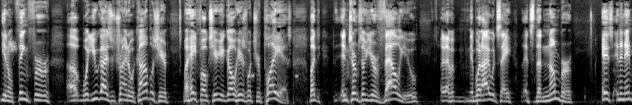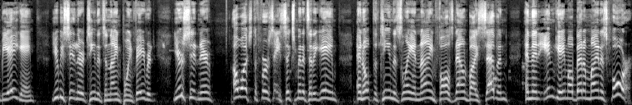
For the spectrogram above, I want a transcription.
you know, thing for uh, what you guys are trying to accomplish here. Well, hey, folks, here you go. Here's what your play is. But in terms of your value, Uh, what I would say, it's the number. Is in an NBA game, you'll be sitting there a team that's a nine point favorite. You're sitting there. I'll watch the first eight six minutes of the game and hope the team that's laying nine falls down by seven, and then in game I'll bet a minus four.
